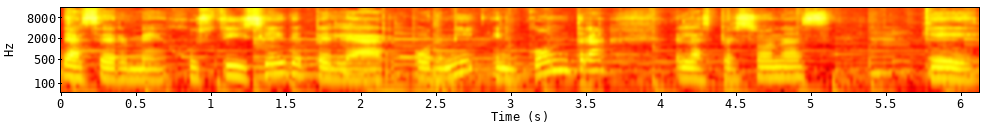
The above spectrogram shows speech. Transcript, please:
de hacerme justicia y de pelear por mí en contra de las personas que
